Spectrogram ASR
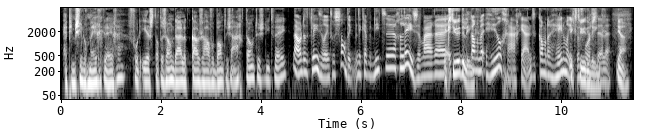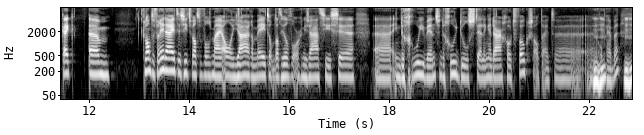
Heb je misschien nog meegekregen voor het eerst dat er zo'n duidelijk kausaal verband is aangetoond tussen die twee? nou, dat klinkt heel interessant. Ik, ik heb het niet gelezen, maar ik stuur de link. kan me heel graag. Ja, ik kan me er helemaal Ik iets link. voorstellen. Ja, Kijk, ehm, klanttevredenheid is iets wat we volgens mij al jaren meten, omdat heel veel organisaties eh, eh, in de groeiwens, in de groeidoelstellingen, daar een grote focus altijd eh, eh, Mhm. op hebben. Mhm.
